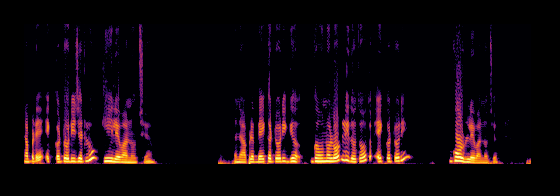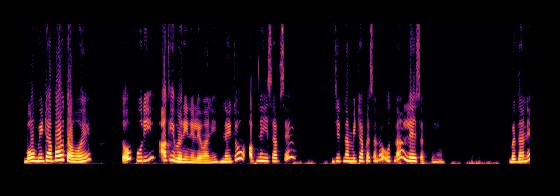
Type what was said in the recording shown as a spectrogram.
આપણે એક કટોરી જેટલું ઘી લેવાનું છે. અને આપણે બે કટોરી ઘઉંનો લોટ લીધો હતો, તો એક કટોરી ગોળ લેવાનો છે. બહુ મીઠા ભાવતા હોય તો પૂરી આખી ભરીને લેવાની. નહીં તો આપને હિસાબ સે જીતના મીઠા પસંદ હોય ઉતના લે શકતે હૈ. બધાને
